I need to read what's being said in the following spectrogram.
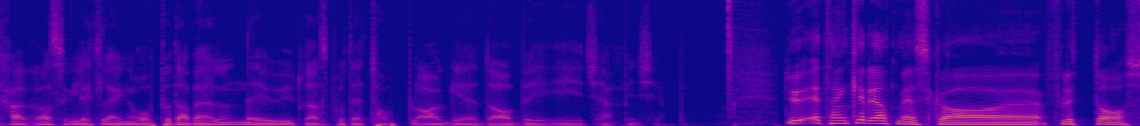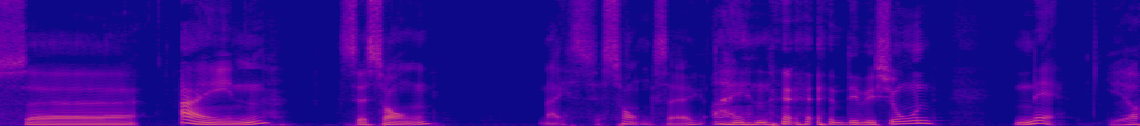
karre seg litt lenger opp på tabellen. Det er jo utgangspunktet et topplag, eh, Derby, i championship. Du, jeg tenker det at vi skal eh, flytte oss én sesong Nei, sesong, sier jeg. Én divisjon ned. Ja.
